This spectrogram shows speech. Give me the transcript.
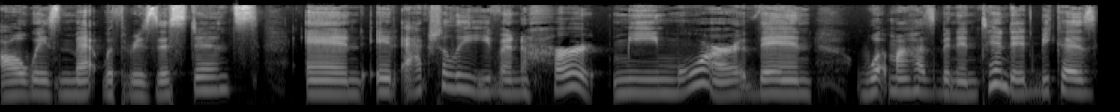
always met with resistance. And it actually even hurt me more than what my husband intended because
